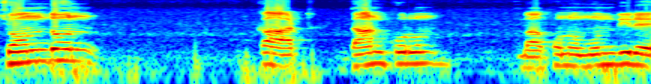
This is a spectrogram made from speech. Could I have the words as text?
চন্দন কাঠ দান করুন বা কোনো মন্দিরে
